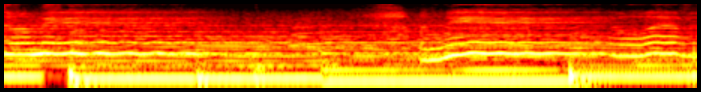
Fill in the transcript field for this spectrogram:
תמיד אני אוהבת.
